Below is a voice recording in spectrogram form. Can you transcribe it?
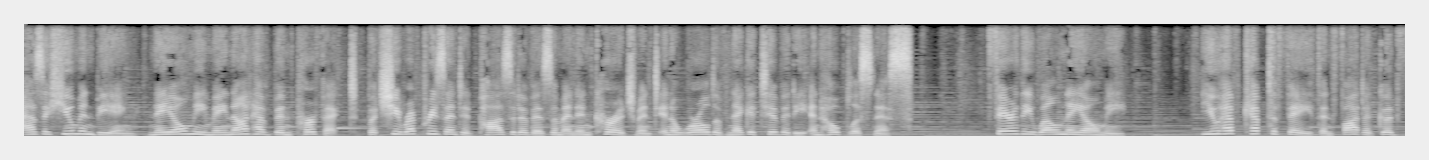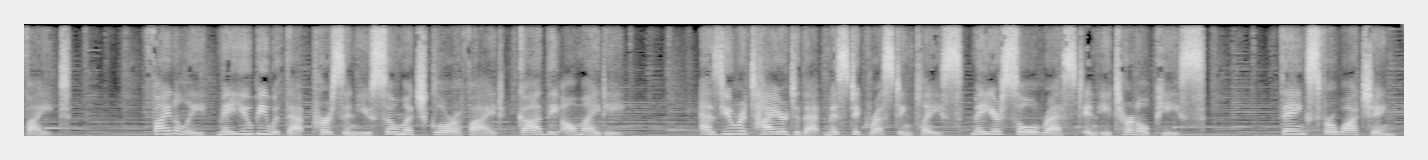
As a human being, Naomi may not have been perfect, but she represented positivism and encouragement in a world of negativity and hopelessness. Fare thee well Naomi. You have kept the faith and fought a good fight. Finally, may you be with that person you so much glorified, God the Almighty. As you retire to that mystic resting place, may your soul rest in eternal peace. Thanks for watching.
